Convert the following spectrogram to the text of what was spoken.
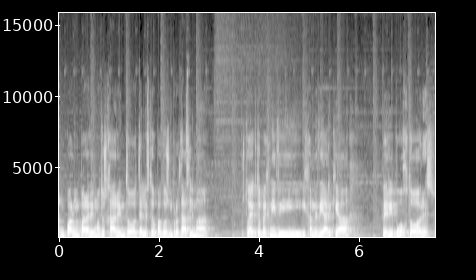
αν πάρουμε παραδείγματος χάρη το τελευταίο παγκόσμιο πρωτάθλημα, στο έκτο παιχνίδι είχαμε διάρκεια περίπου 8 ώρες.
